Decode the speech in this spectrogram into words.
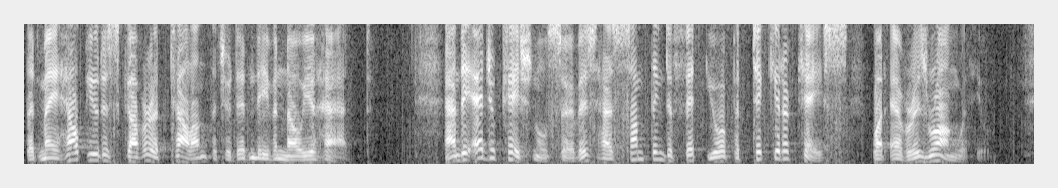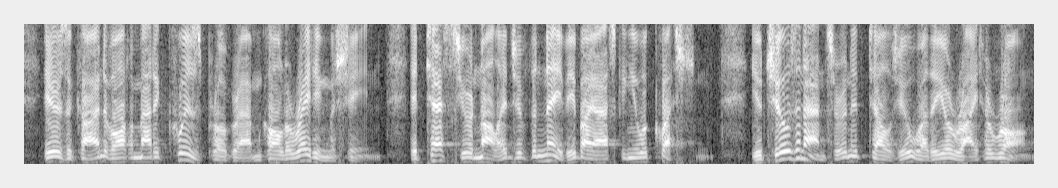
that may help you discover a talent that you didn't even know you had. And the Educational Service has something to fit your particular case, whatever is wrong with you. Here's a kind of automatic quiz program called a rating machine. It tests your knowledge of the Navy by asking you a question. You choose an answer and it tells you whether you're right or wrong.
